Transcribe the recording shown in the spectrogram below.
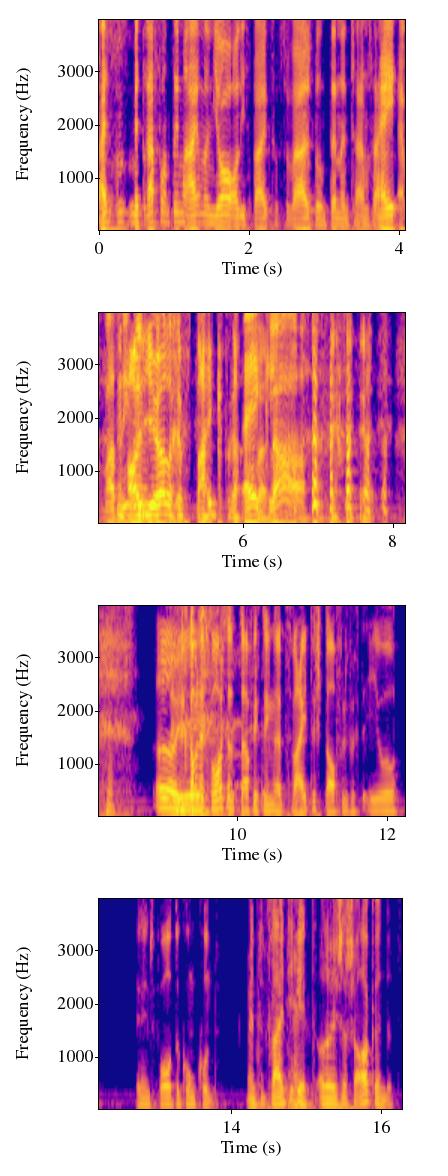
was? Weißt, wir treffen uns immer einmal im Jahr, alle Spikes auf der Welt, und dann entscheiden wir so, hey, äh, was ist. Alljährliche Spike-Treffen. Hey, klar! Oh, ich kann mir nicht vorstellen, dass er vielleicht in einer zweiten Staffel vielleicht eher dann in den Vordergrund kommt. Wenn es eine zweite gibt. Oder ist das schon angekündigt?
